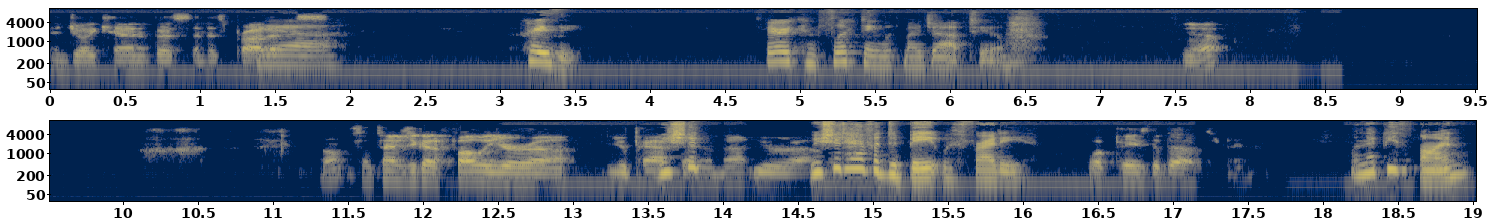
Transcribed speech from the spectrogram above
enjoy cannabis and its products. Yeah. Crazy. It's very conflicting with my job too. Yeah. Well, sometimes you got to follow your uh, your passion should- and not your uh, We should have a debate with Freddie. What pays the bills. Right? Wouldn't that be fun?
